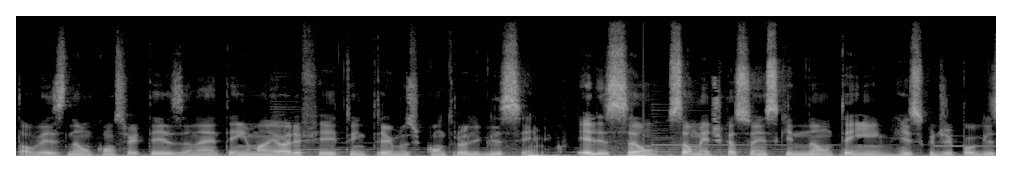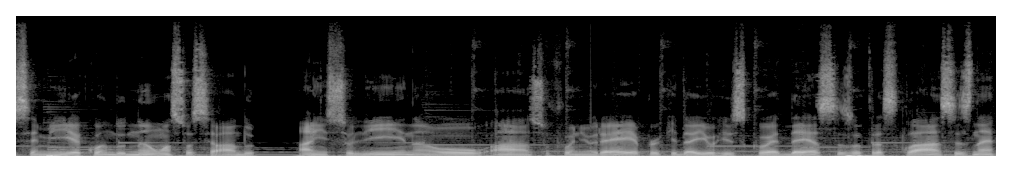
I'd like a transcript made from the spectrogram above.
talvez não, com certeza, né, tem o maior efeito em termos de controle glicêmico. Eles são, são medicações que não têm risco de hipoglicemia quando não associado a insulina ou a sulfonilureia, porque daí o risco é dessas outras classes, né?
